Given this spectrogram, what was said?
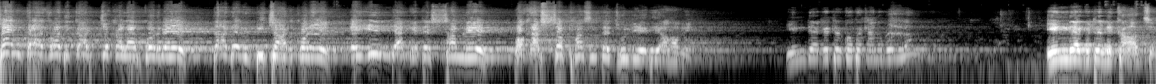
সন্ত্রাসবাদী কার্যকলাপ করবে তাদের বিচার করে এই ইন্ডিয়া গেটের সামনে প্রকাশ্য ফাঁসিতে ঝুলিয়ে দেওয়া হবে। ইন্ডিয়া গেটের কথা কেন বললাম? ইন্ডিয়া গেটে লেখা আছে,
